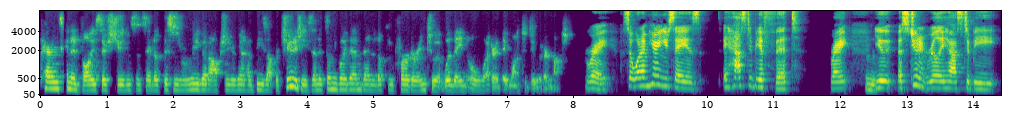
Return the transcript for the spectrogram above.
parents can advise their students and say, look, this is a really good option. You're going to have these opportunities. And it's only by them then looking further into it will they know whether they want to do it or not. Right. So what I'm hearing you say is it has to be a fit, right? Mm-hmm. You a student really has to be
